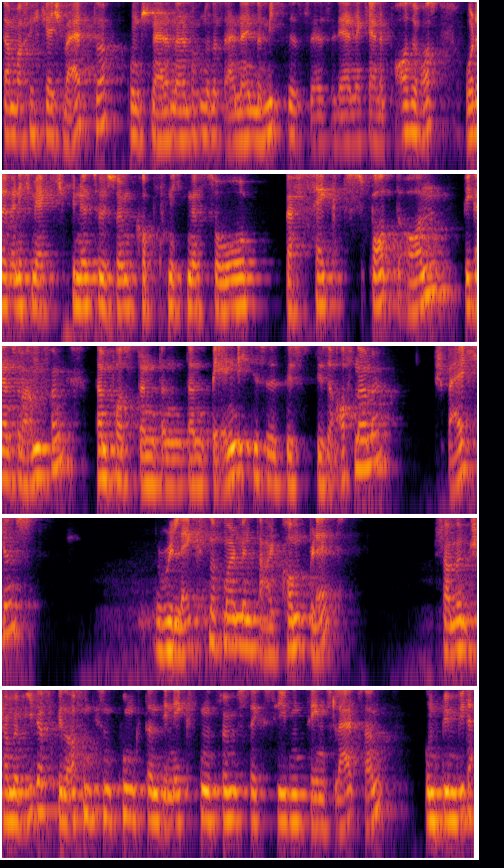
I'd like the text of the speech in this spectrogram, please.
dann mache ich gleich weiter und schneide dann einfach nur das eine in der Mitte, also eine kleine Pause raus. Oder wenn ich merke, ich bin jetzt sowieso im Kopf nicht mehr so perfekt spot on wie ganz am Anfang, dann, post, dann, dann, dann beende ich diese, diese, diese Aufnahme, speichere es, relax nochmal mental komplett, schau mir, schau mir wieder genau von diesem Punkt dann die nächsten 5, 6, 7, 10 Slides an und bin wieder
